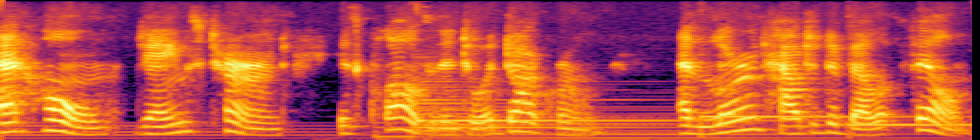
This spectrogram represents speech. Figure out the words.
At home, James turned his closet into a dark room and learned how to develop film.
